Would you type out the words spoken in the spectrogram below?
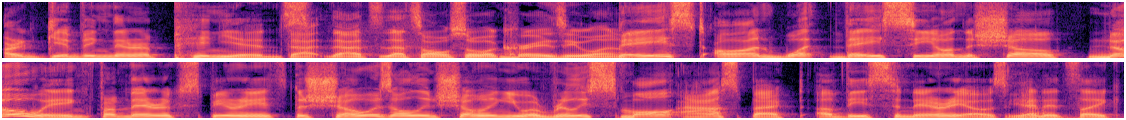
are giving their opinions That that's that's also a crazy one. based on what they see on the show, knowing from their experience the show is only showing you a really small aspect of these scenarios. And it's like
